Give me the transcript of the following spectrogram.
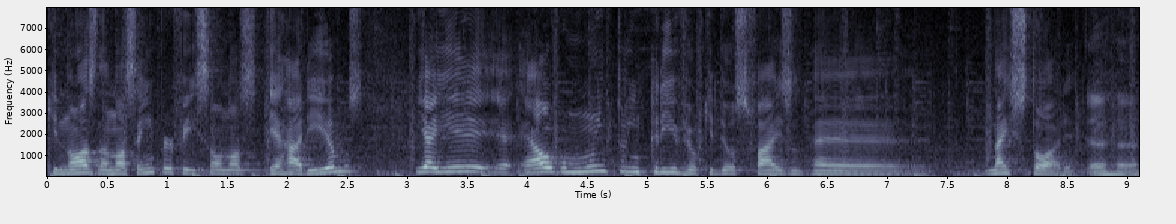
que nós, na nossa imperfeição, nós erraríamos. E aí é, é algo muito incrível que Deus faz é, na história. Uhum.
